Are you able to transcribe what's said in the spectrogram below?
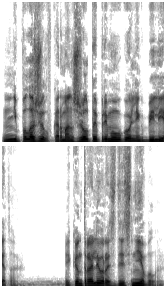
не положил в карман желтый прямоугольник билета. И контролера здесь не было.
